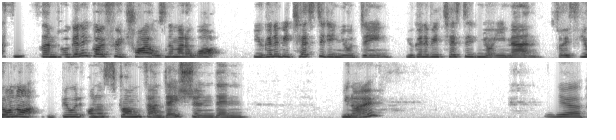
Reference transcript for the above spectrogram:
as Muslims, we're going to go through trials no matter what. You're going to be tested in your deen. You're going to be tested in your iman. So if you're not built on a strong foundation, then, you know. Yeah.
